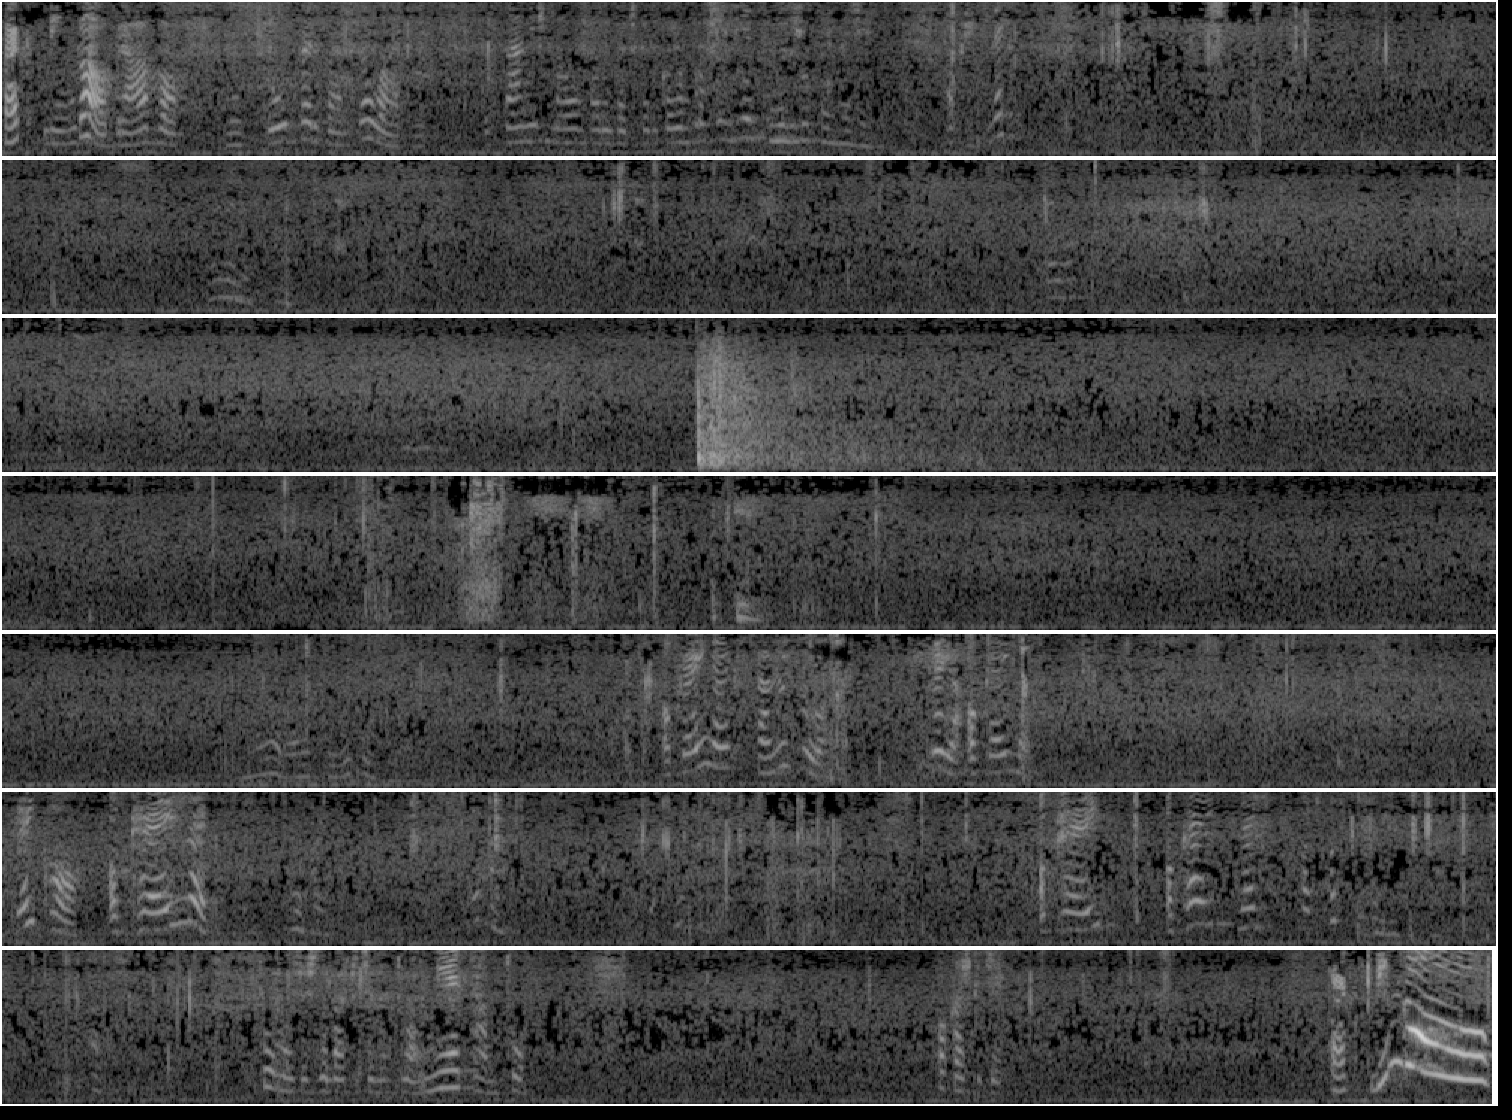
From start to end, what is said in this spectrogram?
Tak? Bingo, brawo. No super, bardzo ładnie. Dostaniesz małą paróweczkę, tylko ją proszę zjedz, nie zrzucaj na ziemię. Okej, next. No, no, no. Okej, next. Tam już było. Freja, okej, next. Frejko, okej, next. Słuchaj. Okej, okej, next. Chodź, chodź. Chodź. Tu możesz zobaczyć ewentualnie. Nie tam, tu. Pokaż gdzie. Tak. Bingo!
